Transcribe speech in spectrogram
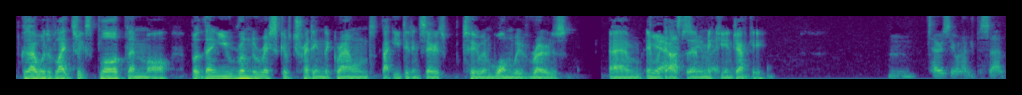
because I would have liked to explore them more but then you run the risk of treading the ground that you did in series two and one with Rose um, in Yeah, regards absolutely. to Mickey and Jackie. Mm, totally, one hundred percent.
